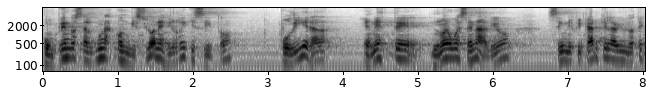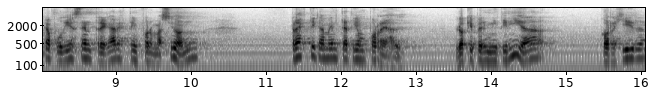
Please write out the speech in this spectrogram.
cumpliéndose algunas condiciones y requisitos, pudiera, en este nuevo escenario, significar que la biblioteca pudiese entregar esta información prácticamente a tiempo real, lo que permitiría corregir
